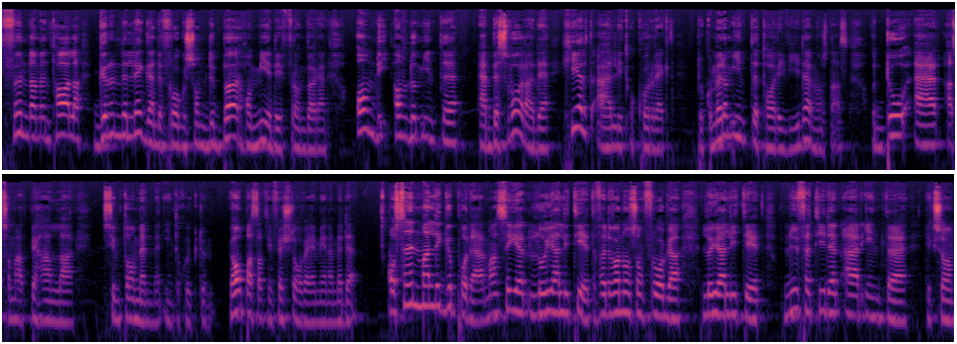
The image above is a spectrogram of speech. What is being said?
fundamentala, grundläggande frågor som du bör ha med dig från början. Om de, om de inte är besvarade helt ärligt och korrekt, då kommer de inte ta dig vidare någonstans. Och då är det som att behandla symptomen men inte sjukdom. Jag hoppas att ni förstår vad jag menar med det. Och sen man lägger på där, man säger lojalitet. För det var någon som frågade lojalitet. Nu för tiden är inte liksom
